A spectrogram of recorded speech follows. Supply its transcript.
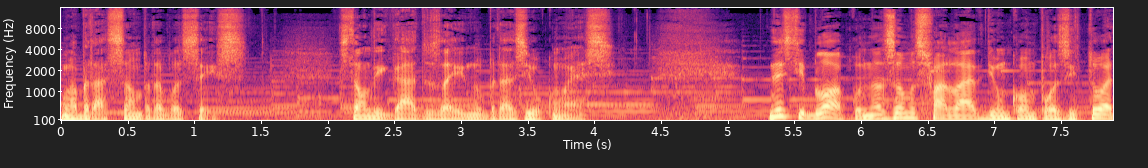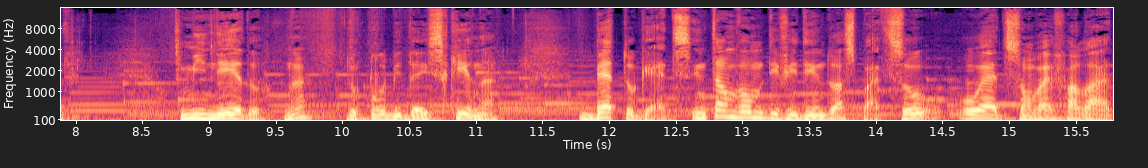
Um abração para vocês. Estão ligados aí no Brasil com S. Neste bloco, nós vamos falar de um compositor mineiro né, do Clube da Esquina, Beto Guedes. Então vamos dividindo as partes. O, o Edson vai falar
